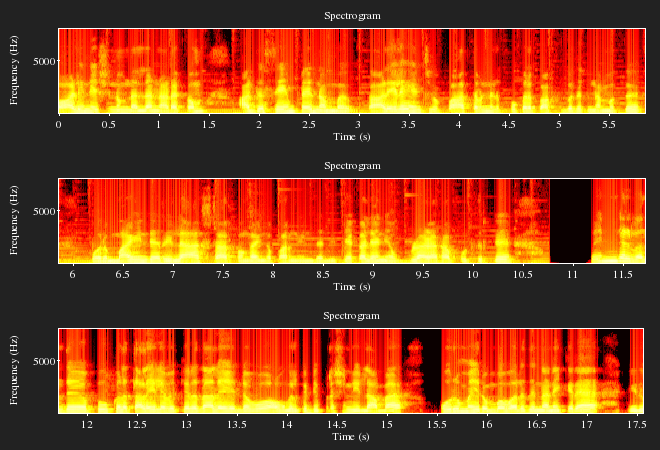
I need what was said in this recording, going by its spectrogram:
பாலினேஷனும் நல்லா நடக்கும். அட் த சேம் டைம் நம்ம காலையில் எழுந்து பார்த்தோன்னே அந்த பூக்களை பார்க்கும்போதுக்கு நமக்கு ஒரு மைண்டு ரிலாக்ஸ்டாக இருக்குங்க. இங்கே பாருங்கள் இந்த நித்திய கல்யாணி எவ்வளோ அழகாக பூத்துருக்கு. பெண்கள் வந்து பூக்களை தலையில் வைக்கிறதால என்னவோ அவங்களுக்கு டிப்ரெஷன் இல்லாமல் பொறுமை ரொம்ப வருதுன்னு நினைக்கிறேன். இது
